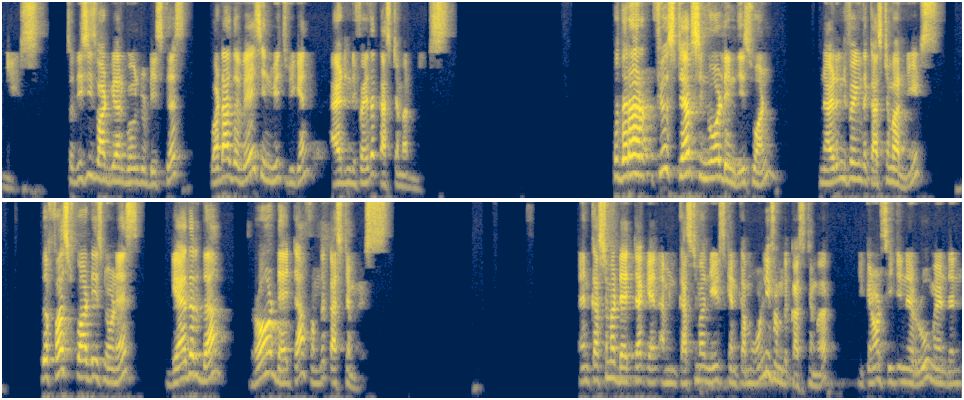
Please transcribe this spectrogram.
needs. So, this is what we are going to discuss. What are the ways in which we can identify the customer needs? So, there are few steps involved in this one in identifying the customer needs. The first part is known as gather the raw data from the customers. And customer data can, I mean, customer needs can come only from the customer. You cannot sit in a room and then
